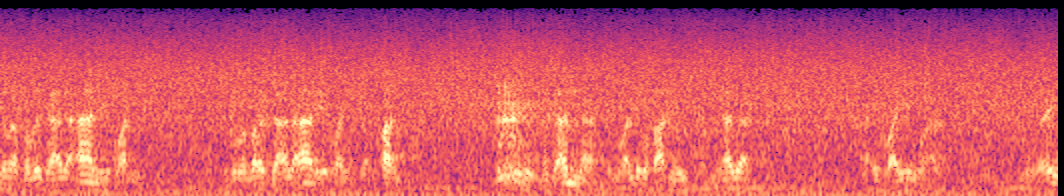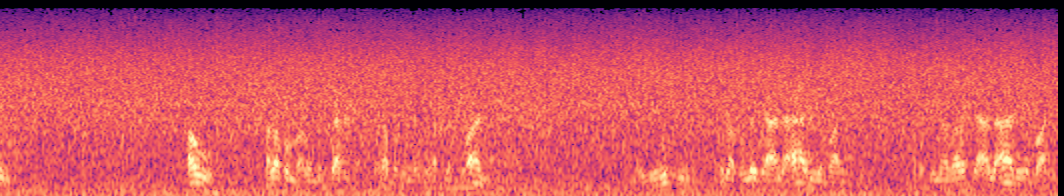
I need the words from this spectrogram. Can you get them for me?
كما صليت على آل إبراهيم وكما باركت على آل إبراهيم. قال فكأن المؤلف له يفهم بهذا على إبراهيم وعلى نوعين. أو غلط بعض النساء غلط عند الاخوان في مسلم كما صليت على آل إبراهيم وكما باركت على آل إبراهيم.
